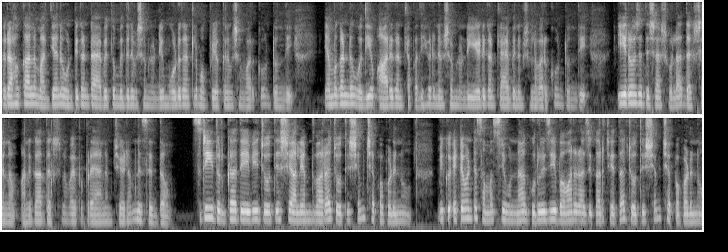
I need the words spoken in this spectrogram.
రాహుకాలం మధ్యాహ్నం ఒంటి గంట యాభై తొమ్మిది నిమిషం నుండి మూడు గంటల ముప్పై ఒక్క నిమిషం వరకు ఉంటుంది. యమగండం ఉదయం ఆరు గంటల పదిహేడు నిమిషం నుండి ఏడు గంటల యాభై నిమిషాల వరకు ఉంటుంది. ఈ రోజు దిశాశూల దక్షిణం అనగా దక్షిణం వైపు ప్రయాణం చేయడం నిషిద్ధం. శ్రీ దుర్గాదేవి జ్యోతిష్యాలయం ద్వారా జ్యోతిష్యం చెప్పబడును. మీకు ఎటువంటి సమస్య ఉన్నా గురూజీ భవనరాజు గారి చేత జ్యోతిష్యం చెప్పబడును.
